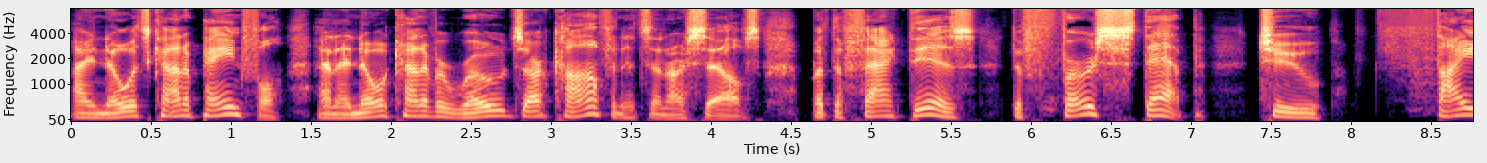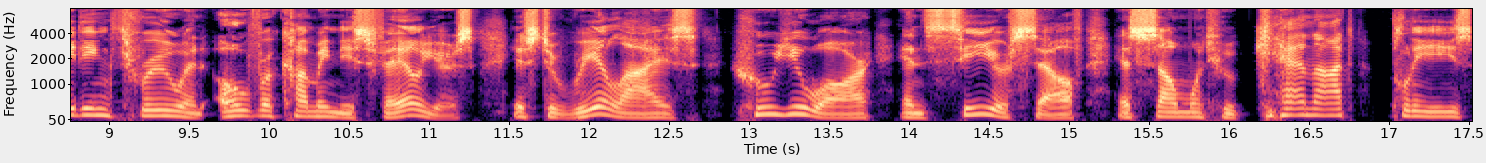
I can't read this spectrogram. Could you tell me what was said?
I know it's kind of painful, and I know it kind of erodes our confidence in ourselves. But the fact is, the first step to fighting through and overcoming these failures is to realize who you are and see yourself as someone who cannot please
